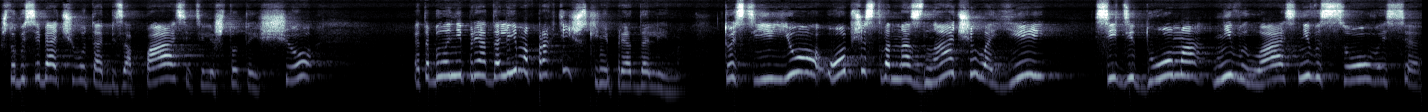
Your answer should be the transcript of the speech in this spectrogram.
Чтобы себя от чего-то обезопасить или что-то еще. Это было непреодолимо, практически непреодолимо. То есть ее общество назначило ей сиди дома, не вылазь, не высовывайся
